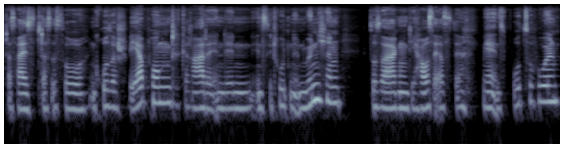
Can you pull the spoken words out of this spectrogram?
Das heißt, das ist so ein großer Schwerpunkt, gerade in den Instituten in München, zu sagen, die Hausärzte mehr ins Boot zu holen.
